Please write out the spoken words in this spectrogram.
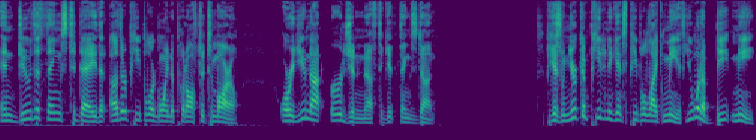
and do the things today that other people are going to put off to tomorrow? Or are you not urgent enough to get things done? Because when you're competing against people like me, if you want to beat me,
